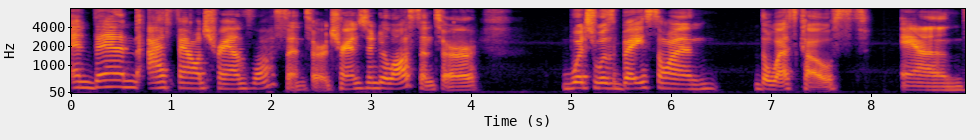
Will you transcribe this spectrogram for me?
And then I found Trans Law Center, Transgender Law Center, which was based on the West Coast. And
